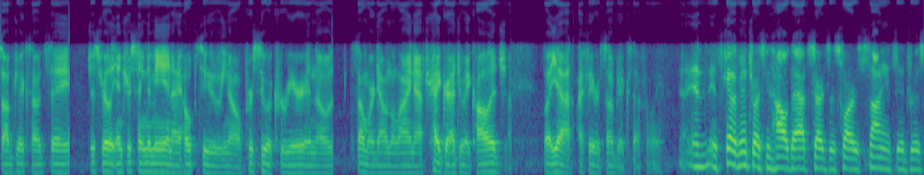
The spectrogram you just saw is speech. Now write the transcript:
subjects, I would say. Just really interesting to me, and I hope to, you know, pursue a career in those somewhere down the line after I graduate college. But yeah, my favorite subjects, definitely. And it's kind of interesting how that starts as far as science interest.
